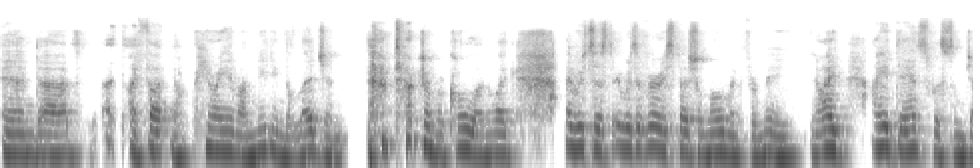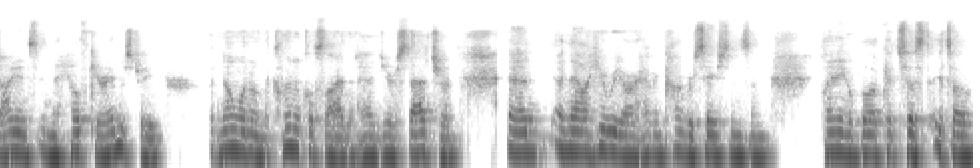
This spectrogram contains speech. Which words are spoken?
And uh, I, I, thought, you know, here I am, I'm meeting the legend, Dr. Mercola. And I'm like, it was just, it was a very special moment for me. You know, I, I had danced with some giants in the healthcare industry, but no one on the clinical side that had your stature. And, and now here we are having conversations and planning a book. It's just it's a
